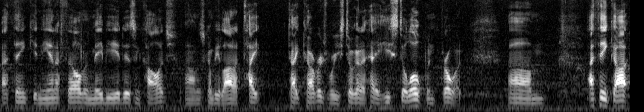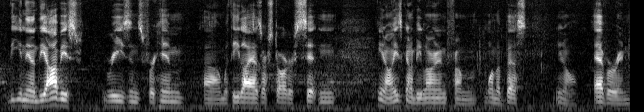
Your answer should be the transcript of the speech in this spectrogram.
I think, in the NFL than maybe it is in college. Um, there's going to be a lot of tight tight coverage where you still got to, hey, he's still open, throw it. Um, I think uh, the, you know the obvious reasons for him um, with Eli as our starter sitting, you know, he's going to be learning from one of the best, you know, ever in,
